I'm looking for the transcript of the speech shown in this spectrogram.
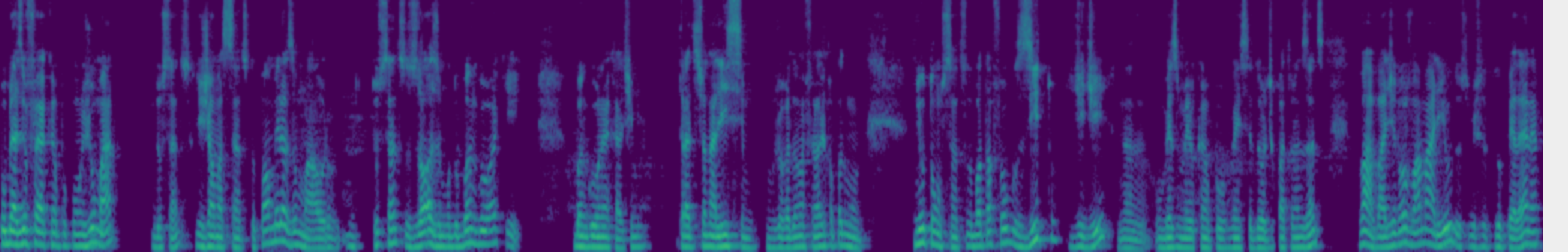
o Brasil foi a campo com o Gilmar, do Santos, Djalma Santos, do Palmeiras, o Mauro, do Santos, Zózimo, do Bangu, aqui. Bangu, né, cara? Time tradicionalíssimo, um jogador na final de Copa do Mundo. Newton Santos no Botafogo, Zito, Didi, né, o mesmo meio-campo vencedor de quatro anos antes, Vavá de novo, Amarildo, substituto do Pelé, né?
